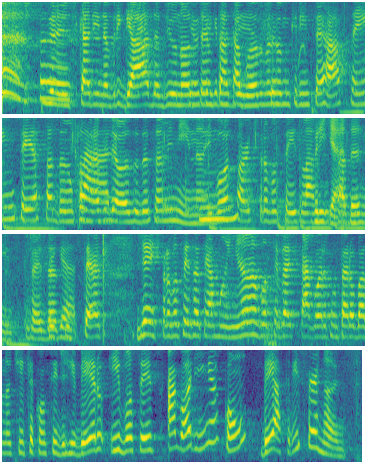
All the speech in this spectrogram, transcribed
Gente, Karina, obrigada, viu? Nosso eu tempo está acabando, mas eu não queria encerrar sem ter essa dança claro. maravilhosa dessa menina. Hum. E boa uhum. sorte para vocês lá obrigada. nos Estados Unidos, que vai dar obrigada. tudo certo. Gente, para vocês até amanhã, você vai ficar agora com Tarobá Notícia com Cid Ribeiro e vocês agorinha com Beatriz Fernandes.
